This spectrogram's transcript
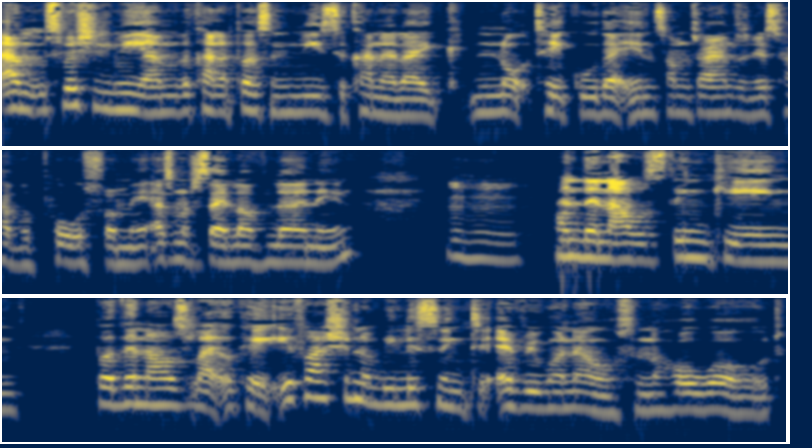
um, especially me i'm the kind of person who needs to kind of like not take all that in sometimes and just have a pause from it as much as i love learning. Mhm. and then i was thinking but then i was like okay if i shouldn't be listening to everyone else in the whole world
